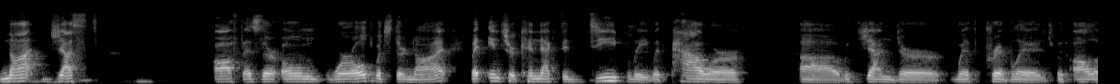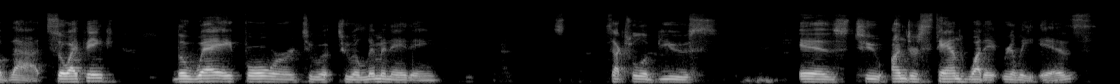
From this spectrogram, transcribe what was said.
not just off as their own world, which they're not, but interconnected deeply with power, uh, with gender, with privilege, with all of that. So I think the way forward to, to eliminating sexual abuse is to understand what it really is,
